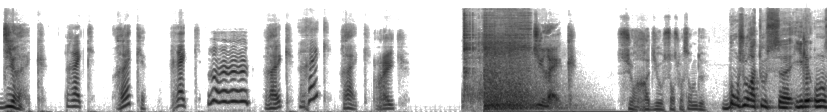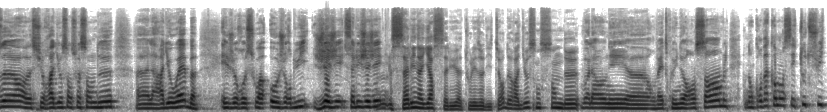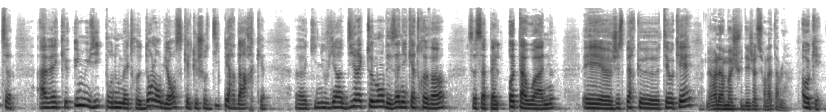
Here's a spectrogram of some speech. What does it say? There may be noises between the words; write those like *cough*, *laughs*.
Direct. Rec. Rec. Rec? Rec. Rec. Rec? Rec? Direct. Sur Radio 162. Bonjour à tous, il est 11h sur Radio 162, euh, la radio web, et je reçois aujourd'hui GG. Salut GG. Salut Nagar, salut à tous les auditeurs de Radio 162. Voilà, on est, euh, on va être une heure ensemble. Donc on va commencer tout de suite avec une musique pour nous mettre dans l'ambiance, quelque chose d'hyper dark, euh, qui nous vient directement des années 80. Ça s'appelle Ottawa. Et euh, j'espère que t'es ok? Ah là, moi je suis déjà sur la table. Ok.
